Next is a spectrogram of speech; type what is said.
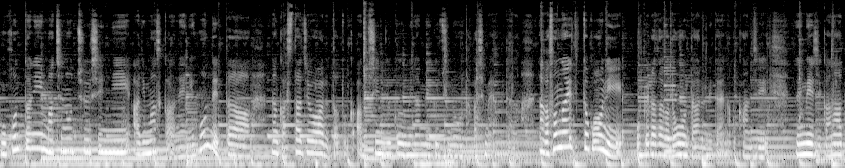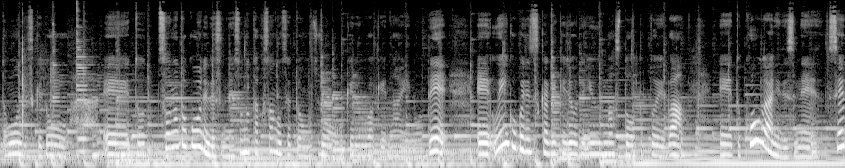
もう本当に街の中心にありますからね日本で言ったらなんかスタジオアルタとかあの新宿南口の高島屋みたいななんかそんなところにオペラ座がドーンってあるみたいな感じのイメージかなと思うんですけど、えーと、そんなところにですねそんなたくさんのセットはもちろん置けるわけないので、えー、ウィーン国立歌劇場で言いますと例えば、えーと郊外にですねセッ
